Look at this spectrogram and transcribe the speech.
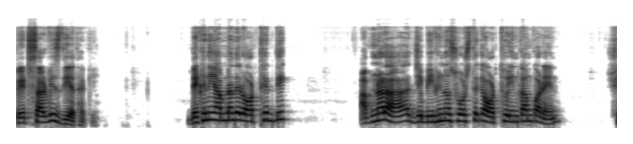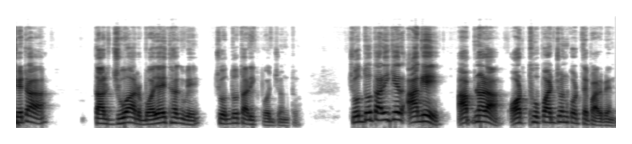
পেট সার্ভিস দিয়ে থাকি। দেখে নিই আপনাদের অর্থের দিক। আপনারা যে বিভিন্ন সোর্স থেকে অর্থ ইনকাম করেন, সেটা তার জোয়ার বজায় থাকবে চোদ্দ তারিখ পর্যন্ত। চোদ্দ তারিখের আগে আপনারা অর্থ উপার্জন করতে পারবেন।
